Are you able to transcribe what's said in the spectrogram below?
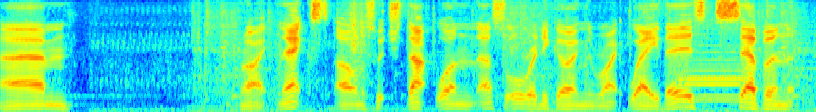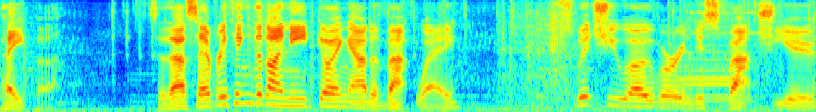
Um, right, next, I want to switch that one. That's already going the right way. There's seven paper. So that's everything that I need going out of that way. Switch you over and dispatch you.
